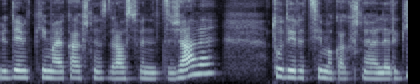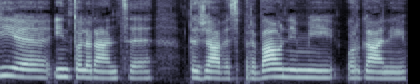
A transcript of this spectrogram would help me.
ljudem, ki imajo kakšne zdravstvene težave, tudi recimo kakšne alergije, intolerance, težave s prebavnimi organi.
